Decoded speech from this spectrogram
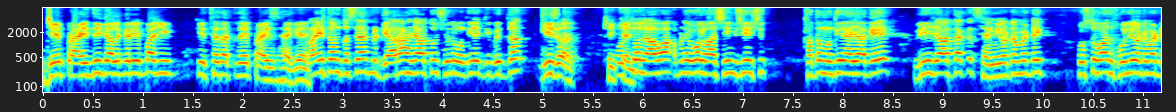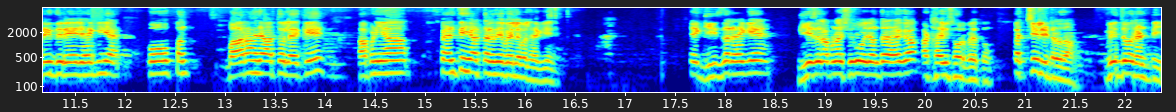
ਜੇ ਪ੍ਰਾਈਸ ਦੀ ਗੱਲ ਕਰੀਏ ਭਾਜੀ ਕਿੱਥੇ ਤੱਕ ਦੇ ਪ੍ਰਾਈਸ ਹੈਗੇ? ਪ੍ਰਾਈਸ ਤੁਹਾਨੂੰ ਦੱਸਿਆ ਵੀ 11000 ਤੋਂ ਸ਼ੁਰੂ ਹੁੰਦੀ ਹੈ ਵਿਦ ਗੀਜ਼ਰ ਠੀਕ ਹੈ ਉਸ ਤੋਂ ਇਲਾਵਾ ਆਪਣੇ ਕੋਲ ਵਾਸ਼ਿੰਗ ਮਸ਼ੀਨ ਖਤਮ ਹੁੰਦੀ ਹੈ ਜਾ ਕੇ 20000 ਤੱਕ ਸੈਮੀ ਆਟੋਮੈਟਿਕ ਉਸ ਤੋਂ ਬਾਅਦ ਫੁੱਲੀ ਆਟੋਮੈਟਿਕ ਦੀ ਰੇਂਜ ਹੈਗੀ ਹੈ ਉਹ ਪੰ- 12000 ਤੋਂ ਲੈ ਕੇ ਆਪਣੀਆਂ 35000 ਤੱਕ ਦੇ ਅਵੇਲੇਬਲ ਹੈਗੇ। ਇਹ ਗੀਜ਼ਰ ਹੈਗੇ ਆ। ਗੀਜ਼ਰ ਆਪਣਾ ਸ਼ੁਰੂ ਹੋ ਜਾਂਦਾ ਹੈਗਾ 2800 ਰੁਪਏ ਤੋਂ 25 ਲੀਟਰ ਦਾ ਵਿਦ ਵਾਰੰਟੀ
